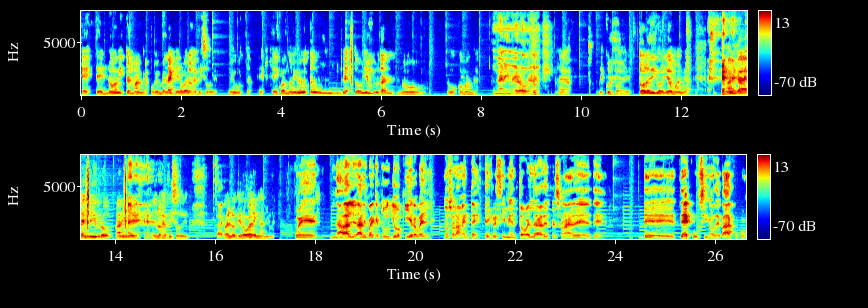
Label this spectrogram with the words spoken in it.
este, no he visto el manga, porque en verdad quiero ver los episodios. Me gusta. Este, cuando a mí me gusta un de esto bien brutal, no, no busco manga. Un anime. Pero eh, disculpa, eh, todo le digo yo manga. Manga es el libro, anime en los episodios. Pues lo quiero ver en anime. Pues nada, yo- al igual que tú, yo quiero ver no solamente el crecimiento, ¿verdad?, del personaje de, de, de Deku, sino de Bakugo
